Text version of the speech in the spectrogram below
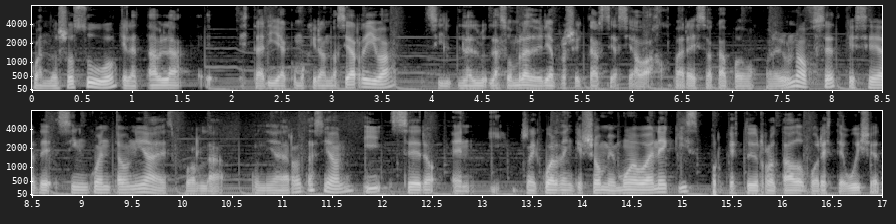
cuando yo subo, que la tabla eh, estaría como girando hacia arriba, si la, la, sombra debería proyectarse hacia abajo. Para eso acá podemos poner un offset que sea de 50 unidades por la unidad de rotación y 0 en Y. Recuerden que yo me muevo en X porque estoy rotado por este widget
